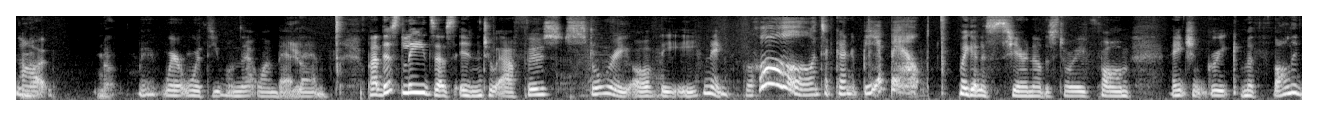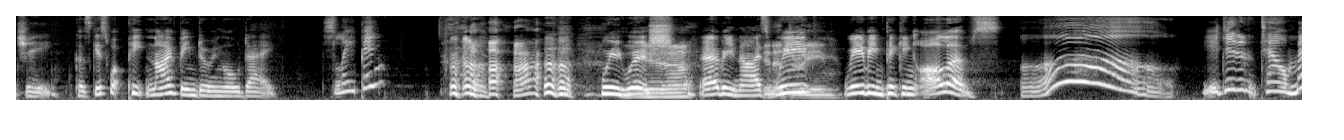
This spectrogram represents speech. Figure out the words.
No. no. We're with you on that one, Bat Lamb. But this leads us into our first story of the evening. Oh, what's it going to be about? We're going to share another story from ancient Greek mythology. Because guess what Pete and I've been doing all day? Sleeping? We wish. Yeah. That'd be nice. We. We've been picking olives. Oh, you didn't tell me.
